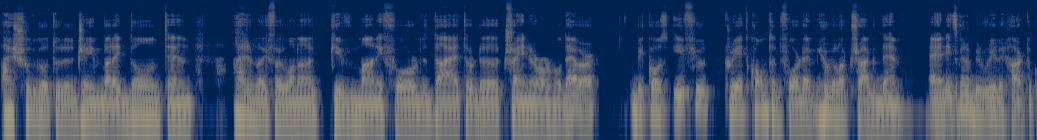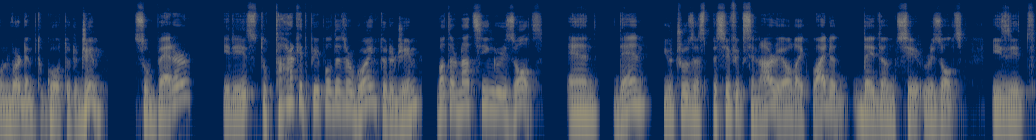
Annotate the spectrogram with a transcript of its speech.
I should go to the gym, but I don't. And I don't know if I want to give money for the diet or the trainer or whatever. Because if you create content for them, you will attract them and it's going to be really hard to convert them to go to the gym so better it is to target people that are going to the gym but are not seeing results. And then you choose a specific scenario like why do they don't see results? Is it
